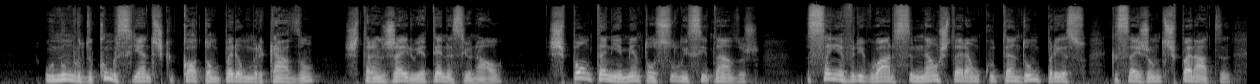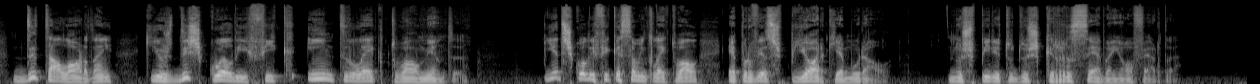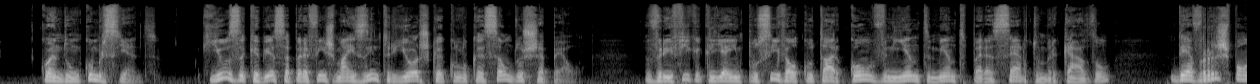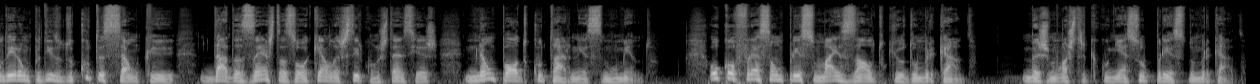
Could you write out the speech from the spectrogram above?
o número de comerciantes que cotam para o mercado, estrangeiro e até nacional, espontaneamente ou solicitados, sem averiguar se não estarão cotando um preço que seja um disparate de tal ordem que os desqualifique intelectualmente. E a desqualificação intelectual é por vezes pior que a moral, no espírito dos que recebem a oferta. Quando um comerciante, que usa a cabeça para fins mais interiores que a colocação do chapéu, verifica que lhe é impossível cotar convenientemente para certo mercado, deve responder a um pedido de cotação que, dadas estas ou aquelas circunstâncias, não pode cotar nesse momento. Ou que ofereça um preço mais alto que o do mercado, mas mostre que conhece o preço do mercado.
